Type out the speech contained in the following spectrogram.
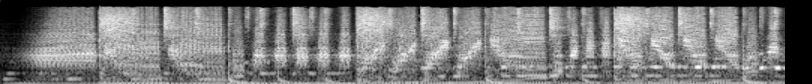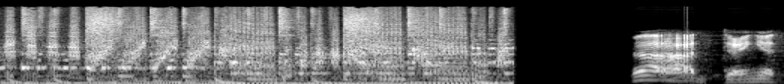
Ah, dang it.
